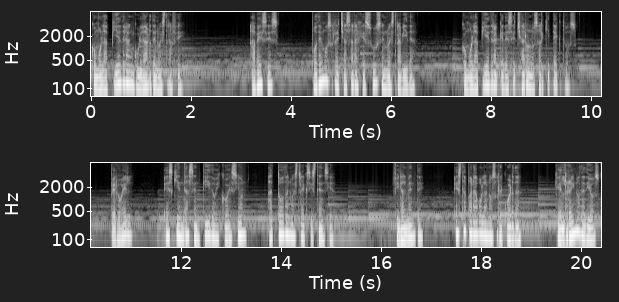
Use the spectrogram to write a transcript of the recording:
como la piedra angular de nuestra fe. A veces, podemos rechazar a Jesús en nuestra vida, como la piedra que desecharon los arquitectos, pero Él es quien da sentido y cohesión a toda nuestra existencia. Finalmente, esta parábola nos recuerda que el reino de Dios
